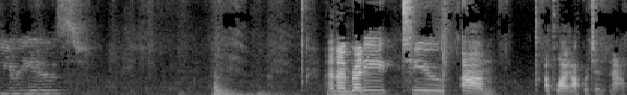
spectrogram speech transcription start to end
be reused. And I'm ready to um, apply aquatint now.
